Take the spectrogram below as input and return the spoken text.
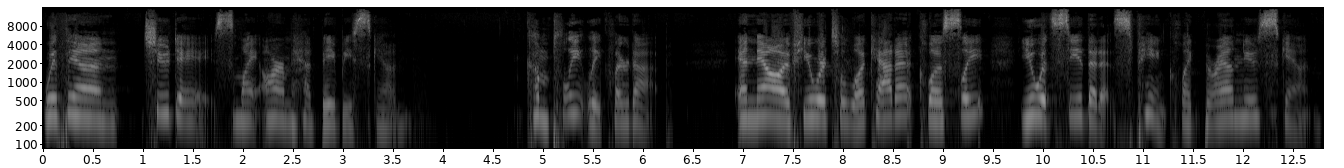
Within two days, my arm had baby skin, completely cleared up. And now, if you were to look at it closely, you would see that it's pink, like brand new skin.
